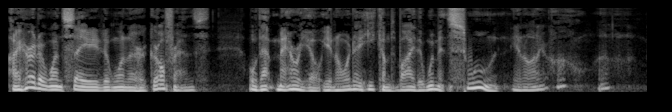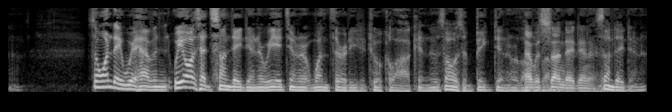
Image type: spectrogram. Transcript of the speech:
I heard her once say to one of her girlfriends, "Oh, that Mario, you know, when he comes by, the women swoon." You know, I, oh. oh. So one day we're having, we always had Sunday dinner. We ate dinner at 1.30 to two o'clock, and it was always a big dinner. With That was of- Sunday dinner. Sunday dinner,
